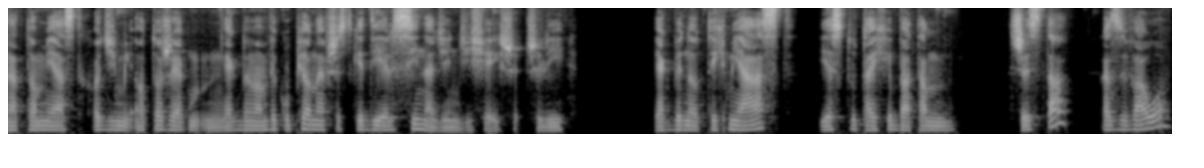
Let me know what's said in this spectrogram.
Natomiast chodzi mi o to, że jak, jakby mam wykupione wszystkie DLC na dzień dzisiejszy, czyli jakby no tych miast jest tutaj chyba tam 300 pokazywało,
